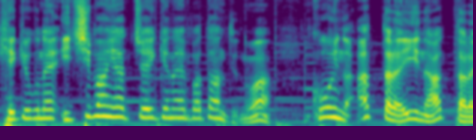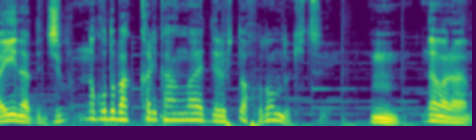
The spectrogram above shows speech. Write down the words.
結局ね一番やっちゃいけないパターンっていうのはこういうのあったらいいなあったらいいなって自分のことばっかり考えてる人はほとんどきつい、うん、だから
